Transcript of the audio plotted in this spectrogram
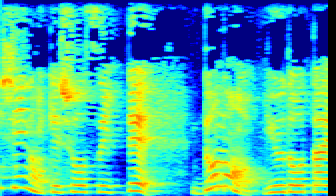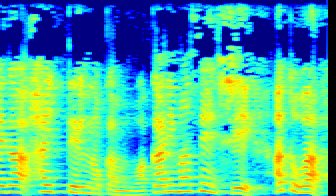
ン C のお化粧水ってどの誘導体が入ってるのかもわかりませんし、あとは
